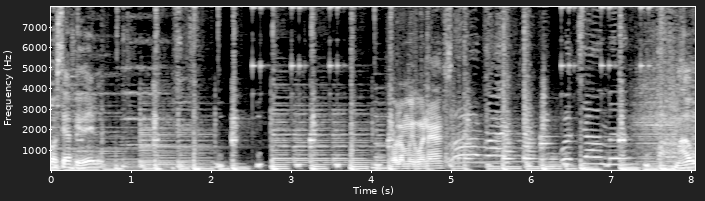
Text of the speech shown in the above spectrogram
Hostia Fidel, Hola, muy buenas. Mau,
